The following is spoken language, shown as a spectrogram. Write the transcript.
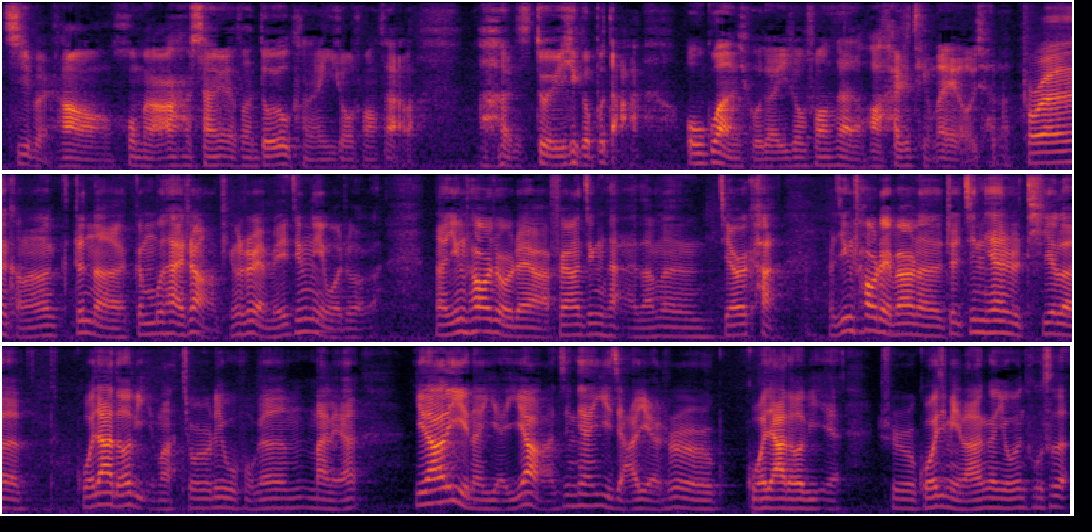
基本上后面二三月份都有可能一周双赛了。啊，对于一个不打欧冠球队，一周双赛的话还是挺累的，我觉得。球员可能真的跟不太上，平时也没经历过这个。那英超就是这样，非常精彩，咱们接着看。那英超这边呢，这今天是踢了国家德比嘛，就是利物浦跟曼联。意大利呢也一样，今天意甲也是国家德比，是国际米兰跟尤文图斯。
